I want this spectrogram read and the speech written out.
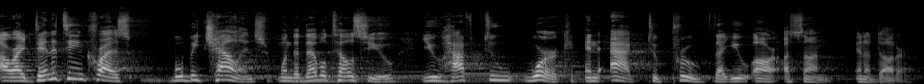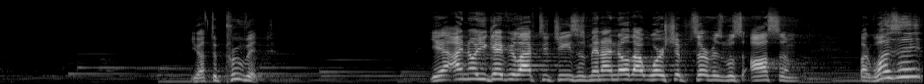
Our identity in Christ will be challenged when the devil tells you you have to work and act to prove that you are a son and a daughter. You have to prove it. Yeah, I know you gave your life to Jesus, man. I know that worship service was awesome. But was it?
